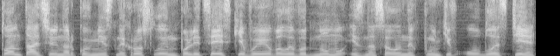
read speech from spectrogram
Плантацію нарковмісних рослин поліцейські виявили в одному із населених пунктів області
